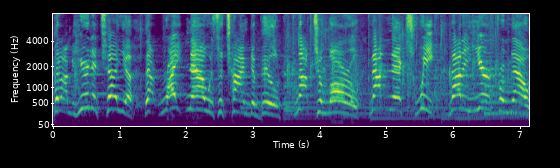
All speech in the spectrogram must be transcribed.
But I'm here to tell you that right now is the time to build, not tomorrow, not next week, not a year from now.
